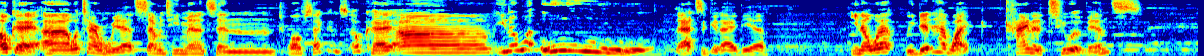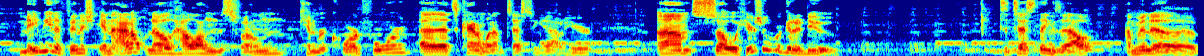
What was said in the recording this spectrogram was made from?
Okay, uh, what time are we at? 17 minutes and 12 seconds? Okay, um, you know what? Ooh, that's a good idea. You know what? We did have like kind of two events. Maybe to finish, and I don't know how long this phone can record for. Uh, that's kind of what I'm testing out here. Um, so here's what we're gonna do to test things out. I'm gonna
